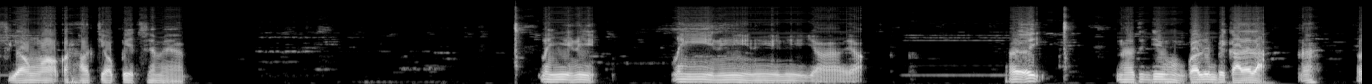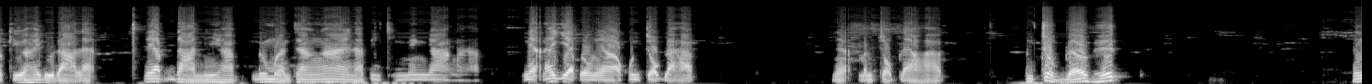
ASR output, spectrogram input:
เฟี้ยวงอกกระเทาเจียวเป็ดใช่ไหมครับนี่นี่ นี่นี่นี่นี่อย่าอย่าเอ้ยนะจริงๆผมก็เล่นไปไกลแล้วล่ะนะเมื่อกี้ให้ดูด่านแล้วเนี่ยด่านนี้ครับ ดูเหมือนจะง่ายนะจริงๆแม่งยากนะครับ เนี่ยถ้าเหยียบตรงเนี้ยคุณจบแล้วครับ เนี่ยมันจบแล้วครับ มันจบแล้วเพชรซึ่ง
